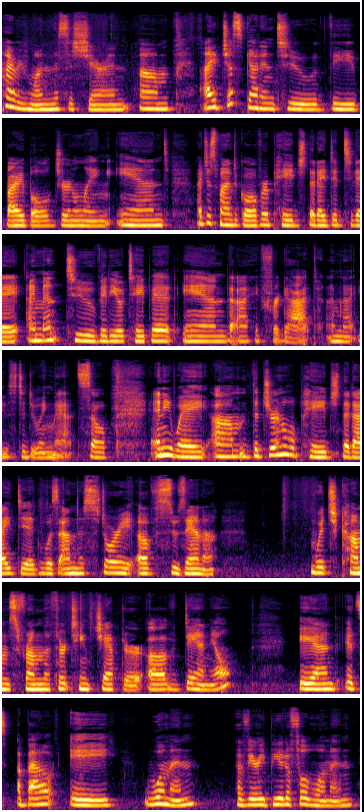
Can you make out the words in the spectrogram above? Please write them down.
Hi, everyone. This is Sharon. Um, I just got into the Bible journaling and I just wanted to go over a page that I did today. I meant to videotape it and I forgot. I'm not used to doing that. So, anyway, um, the journal page that I did was on the story of Susanna, which comes from the 13th chapter of Daniel. And it's about a woman a very beautiful woman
